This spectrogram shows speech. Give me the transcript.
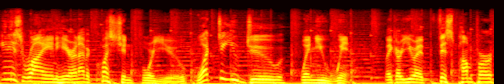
It is Ryan here, and I have a question for you. What do you do when you win? Like, are you a fist pumper?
